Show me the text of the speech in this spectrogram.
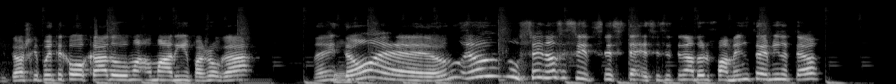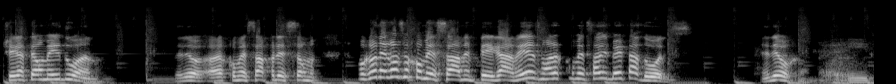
Então acho que poderia ter colocado o Marinho para jogar. Né? Então, é, eu, eu, não sei não se, se, se, esse, se, esse, treinador do Flamengo termina até. chega até o meio do ano. Entendeu? Vai começar a pressão. Porque o negócio vai começar a me pegar mesmo na hora que começar a Libertadores. Entendeu? Isso.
